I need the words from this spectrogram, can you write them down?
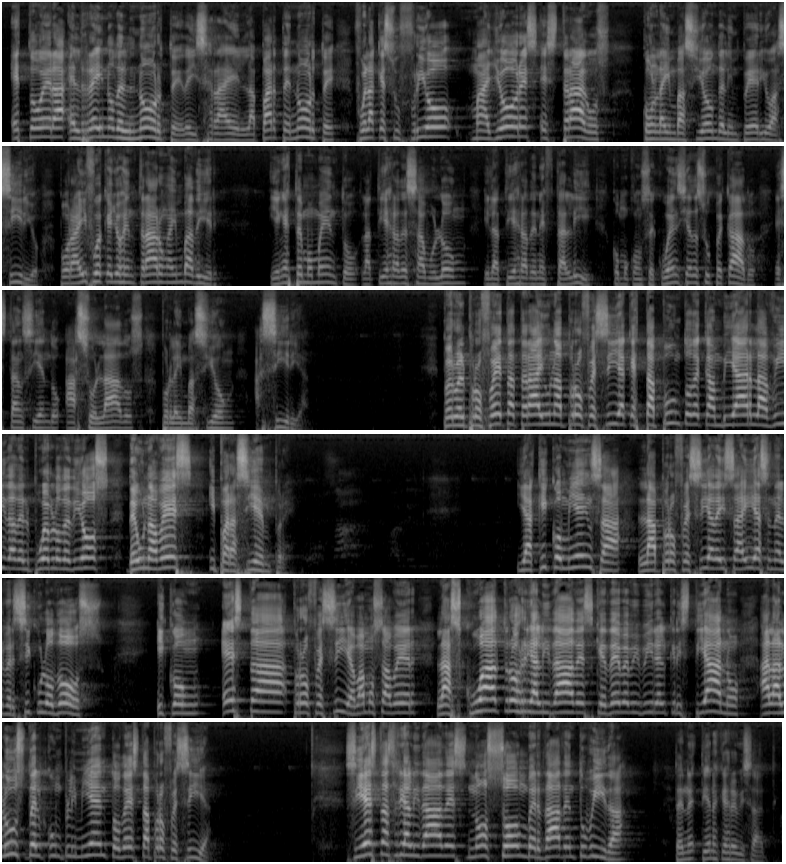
esto era el reino del norte de Israel. La parte norte fue la que sufrió mayores estragos con la invasión del imperio asirio. Por ahí fue que ellos entraron a invadir y en este momento la tierra de Zabulón y la tierra de Neftalí, como consecuencia de su pecado, están siendo asolados por la invasión asiria. Pero el profeta trae una profecía que está a punto de cambiar la vida del pueblo de Dios de una vez y para siempre. Y aquí comienza la profecía de Isaías en el versículo 2. Y con esta profecía vamos a ver las cuatro realidades que debe vivir el cristiano a la luz del cumplimiento de esta profecía. Si estas realidades no son verdad en tu vida, tienes que revisarte.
